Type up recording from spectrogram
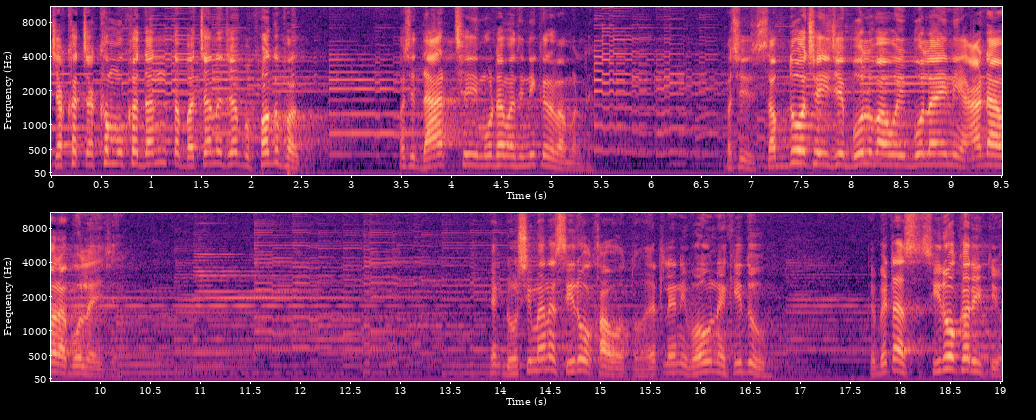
ચખ ચખ મુખ દંત બચન જબ ફગ ફગ. પછી દાંત છે એ મોઢામાંથી નીકળવા માંડે. પછી શબ્દો છે એ જે બોલવા હોય બોલાય નહીં, આડાવરા બોલાય છે. એક ડોશીમાને શીરો ખાવો હતો, એટલે એની વહુને કીધું કે બેટા, શીરો કરી ત્યો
